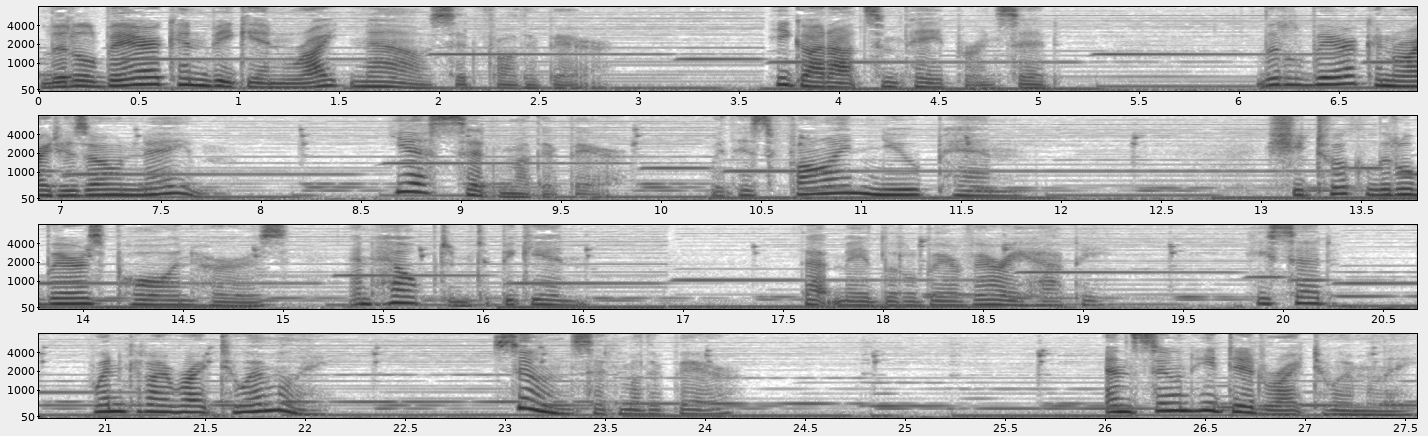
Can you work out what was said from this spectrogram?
Little Bear can begin right now, said Father Bear. He got out some paper and said, Little Bear can write his own name. Yes, said Mother Bear, with his fine new pen. She took Little Bear's paw in hers and helped him to begin. That made Little Bear very happy. He said, When can I write to Emily? Soon, said Mother Bear. And soon he did write to Emily,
